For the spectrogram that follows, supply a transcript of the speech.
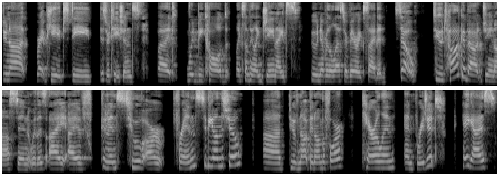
do not write PhD dissertations, but would be called like something like Janeites, who nevertheless are very excited. So to talk about Jane Austen with us, I, I have convinced two of our friends to be on the show, uh, who have not been on before, Carolyn and Bridget. Hey guys.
